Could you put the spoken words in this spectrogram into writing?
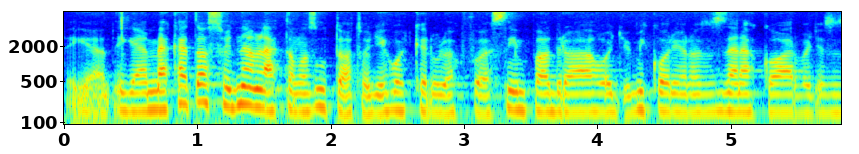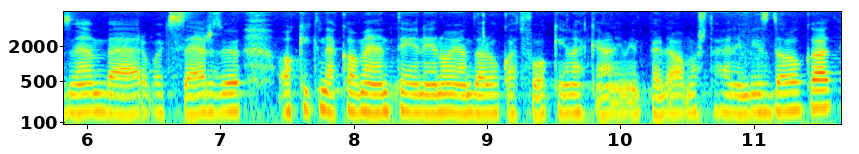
Igen, igen. Meg hát az, hogy nem láttam az utat, hogy én hogy kerülök föl színpadra, hogy mikor jön az a zenekar, vagy az az ember, vagy szerző, akiknek a mentén én olyan dalokat fogok énekelni, mint például most a Henning Biss dalokat.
